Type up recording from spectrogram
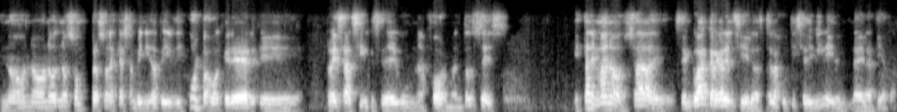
no, no, no, no son personas que hayan venido a pedir disculpas o a querer eh, resarcirse de alguna forma. Entonces, están en manos ya, se va a encargar el cielo, de hacer la justicia divina y la de la tierra.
